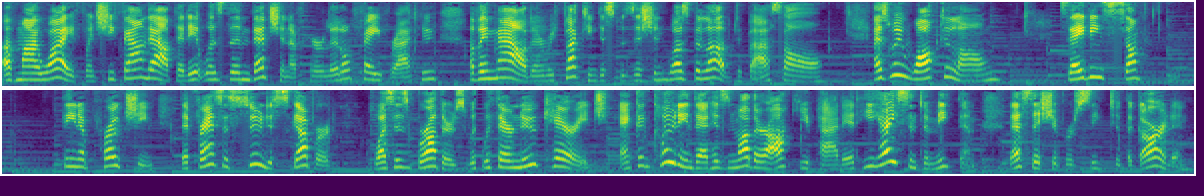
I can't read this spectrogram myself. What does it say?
of my wife when she found out that it was the invention of her little favorite, who, of a mild and reflecting disposition, was beloved by us all. As we walked along, saving something approaching that Francis soon discovered was his brother's with, with their new carriage, and concluding that his mother occupied it, he hastened to meet them, lest they should proceed to the garden.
